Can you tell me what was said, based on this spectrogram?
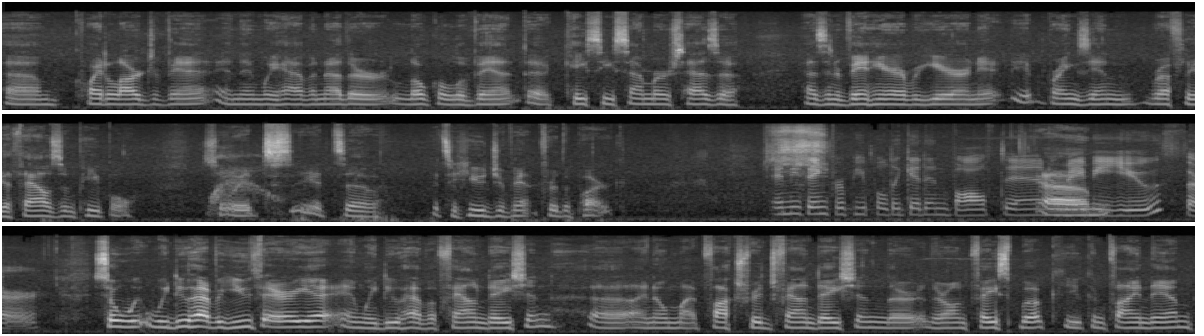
Um, quite a large event. And then we have another local event. Uh, KC Summers has a has an event here every year, and it, it brings in roughly a thousand people. So it's it's a it's a huge event for the park. Anything for people to get involved in, or um, maybe youth, or? So we, we, do have a youth area, and we do have a foundation. Uh, I know my Fox Ridge Foundation. They're they're on Facebook. You can find them.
